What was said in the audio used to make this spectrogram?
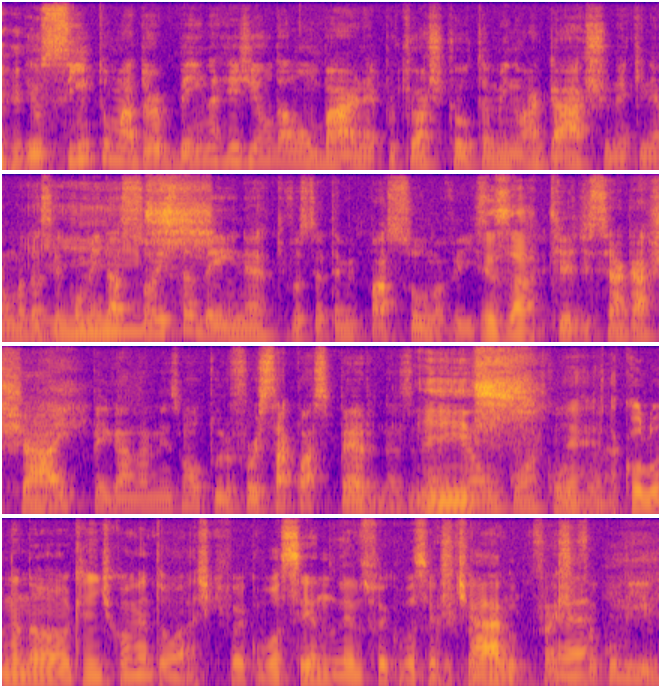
eu sinto uma dor bem na região da lombar, né? Porque eu acho que eu também não agacho, né? Que nem é uma das Isso. recomendações também, né? Que você até me passou uma vez. Exato. Que é de se agachar e pegar na mesma altura, forçar com as pernas, né? Isso. Não com a coluna. É, a coluna no, que a gente comentou, acho que foi com você, não lembro se foi com você ou com o Thiago. Foi, acho é, que foi comigo.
